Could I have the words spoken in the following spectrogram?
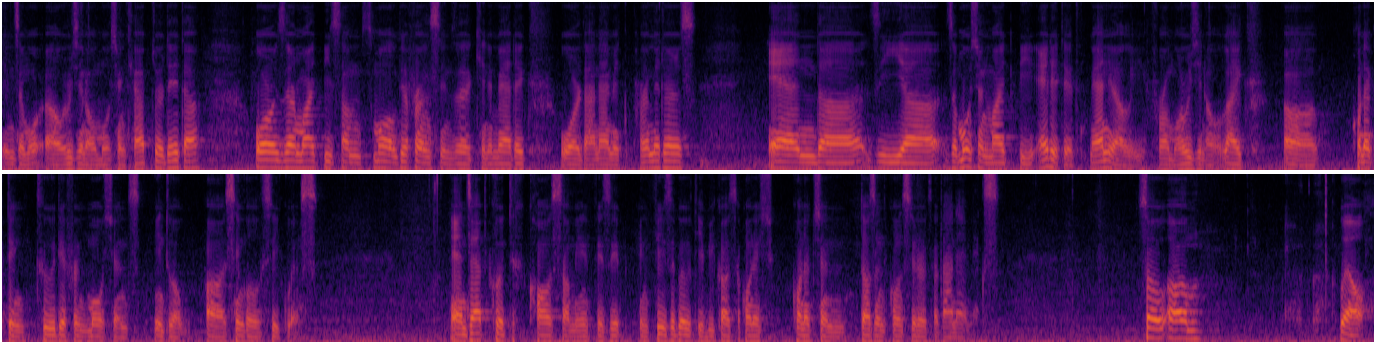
in the mo uh, original motion capture data, or there might be some small difference in the kinematic or dynamic parameters. And uh, the, uh, the motion might be edited manually from original, like uh, connecting two different motions into a, single sequence. And that could cause some infeasibility because the connection doesn't consider the dynamics. So, um, well,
